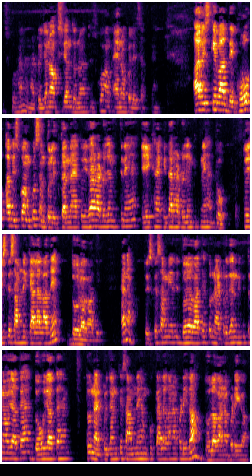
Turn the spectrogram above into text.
इसको है ना नाइट्रोजन ऑक्सीजन दोनों है तो इसको हम NO को ले सकते हैं। अब इसके बाद देखो, अब इसको हमको संतुलित करना है तो इधर हाइड्रोजन कितने हैं? एक है, इधर हाइड्रोजन कितने हैं? दो। तो इसके सामने क्या लगा दें? दो लगा दें, है ना? तो इसके सामने यदि दो लगाते हैं तो नाइट्रोजन भी कितना हो जाता है? दो हो जाता है। तो नाइट्रोजन के सामने हमको क्या लगाना पड़ेगा? दो लगाना पड़ेगा।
